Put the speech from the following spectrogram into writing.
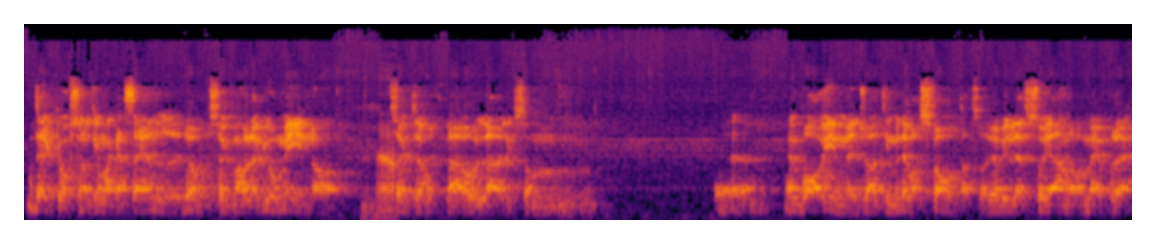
Det är också någonting man kan säga nu. Då försökte man hålla god min och ja. försökte hålla, hålla liksom, eh, en bra image och allting. Men det var svårt alltså. Jag ville så gärna vara med på det.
